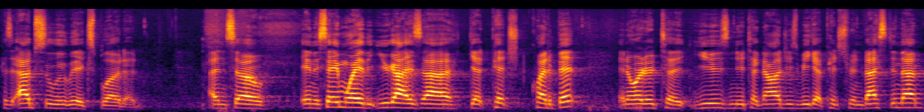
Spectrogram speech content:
has absolutely exploded. And so in the same way that you guys uh, get pitched quite a bit in order to use new technologies, we get pitched to invest in them.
